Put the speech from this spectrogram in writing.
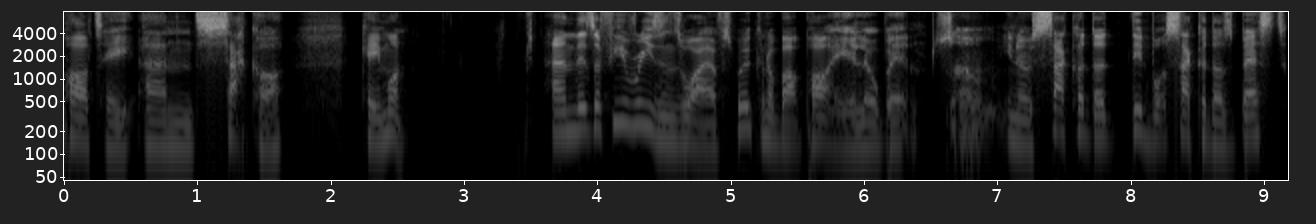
Partey and Saka came on. And there's a few reasons why I've spoken about Partey a little bit. So, you know, Saka did what Saka does best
